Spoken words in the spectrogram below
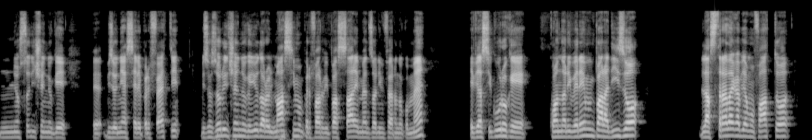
Non sto dicendo che, ehm, bisogna essere perfetti, vi sto solo dicendo che io darò il massimo per farvi passare in mezzo all'inferno con me e vi assicuro che quando arriveremo in paradiso la strada che abbiamo fatto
